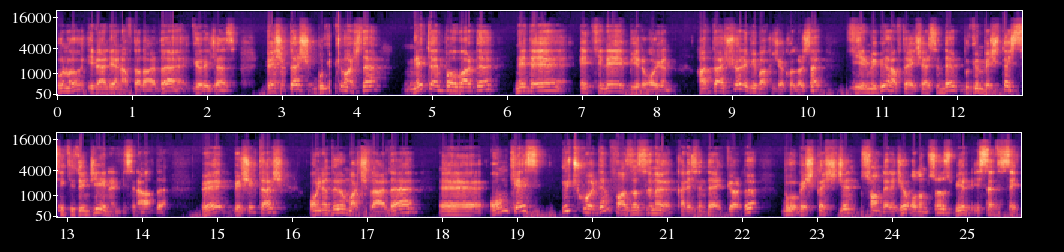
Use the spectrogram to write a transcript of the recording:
Bunu ilerleyen haftalarda göreceğiz. Beşiktaş bugünkü maçta ne tempo vardı ne de etkili bir oyun. Hatta şöyle bir bakacak olursak 21 hafta içerisinde bugün Beşiktaş 8. yenilgisini aldı. Ve Beşiktaş oynadığı maçlarda 10 kez 3 golden fazlasını kalesinde gördü. Bu Beşiktaş için son derece olumsuz bir istatistik.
